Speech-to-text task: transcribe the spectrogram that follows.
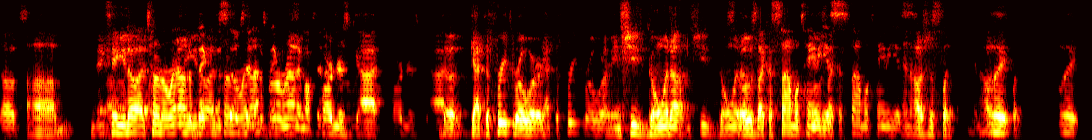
subs. Um, next thing you know, I turn around, Next I'm thing you know, back in I the turn subs, and I turn around, and my subs, and I partner's got the got the free thrower. got the free thrower. I mean, she's going up. she's So going it was like a So simultaneous, like a simultaneous. and I was just like, and I was what just like, what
